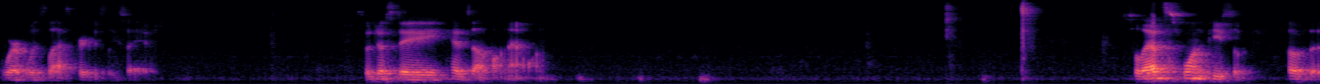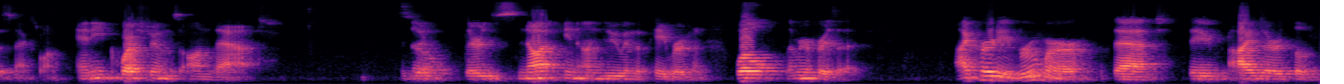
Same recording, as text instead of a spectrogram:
where it was last previously saved. So just a heads up on that one. So that's one piece of, of this next one. Any questions on that? Is there- So- There's not an undo in the pay version. Well, let me rephrase that. I heard a rumor that they either, the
